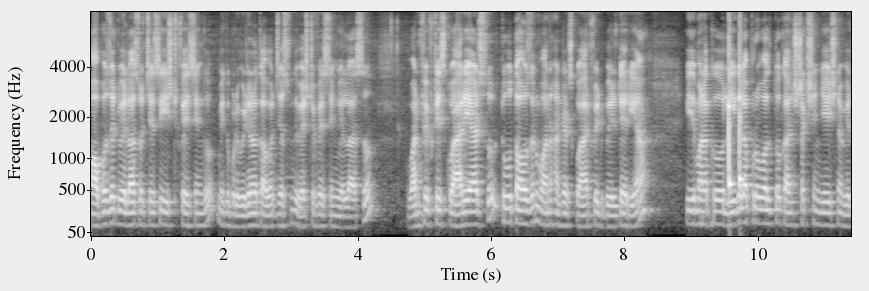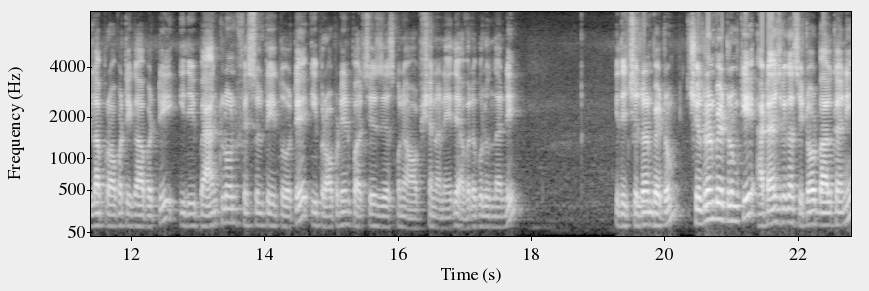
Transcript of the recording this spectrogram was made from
ఆపోజిట్ విల్లాస్ వచ్చేసి ఈస్ట్ ఫేసింగ్ మీకు ఇప్పుడు వీడియోలో కవర్ చేస్తుంది west facing villas one fifty square yards two thousand one hundred square feet built area ఇది మనకు లీగల్ అప్రూవల్తో కన్స్ట్రక్షన్ చేసిన విల్లా ప్రాపర్టీ కాబట్టి ఇది బ్యాంక్ లోన్ ఫెసిలిటీ తోటే ఈ ప్రాపర్టీని పర్చేజ్ చేసుకునే ఆప్షన్ అనేది అవైలబుల్ ఉందండి. ఇది చిల్డ్రన్ బెడ్రూమ్. చిల్డ్రన్ బెడ్రూమ్కి అటాచ్డ్గా sit out balcony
